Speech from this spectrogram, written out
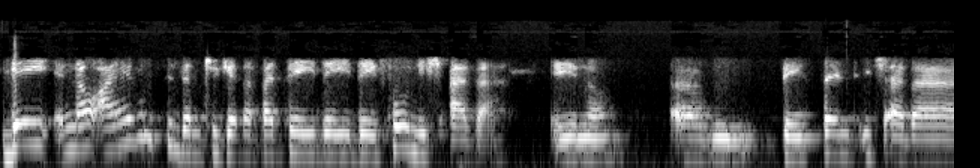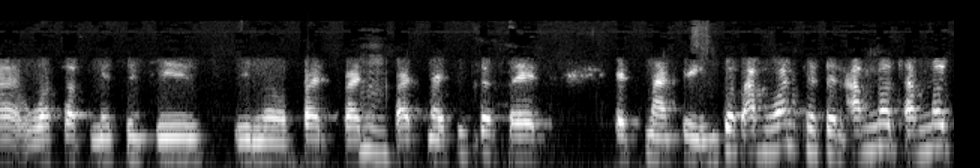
They no, I haven't seen them together, but they they they phone each other. You know, um, they send each other WhatsApp messages. You know, but but Hmm. but my sister said it's nothing because I'm one person. I'm not. I'm not.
